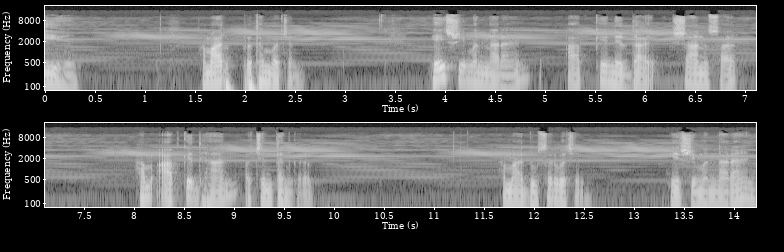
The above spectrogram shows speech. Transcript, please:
ई हैं। हमार प्रथम वचन, हे श्रीमन नारायण आपके निर्देशानुसार हम आपके ध्यान और चिंतन करब। हमारा दूसर वचन, हे श्रीमन नारायण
